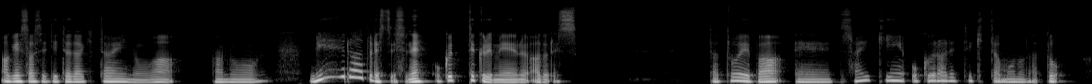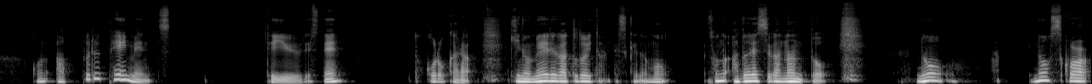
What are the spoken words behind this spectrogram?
挙げさせていただきたいのは、あの、メールアドレスですね。送ってくるメールアドレス。例えば、えー、最近送られてきたものだと、この Apple Payments っていうですね、ところから昨日メールが届いたんですけども、そのアドレスがなんと、no, no score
